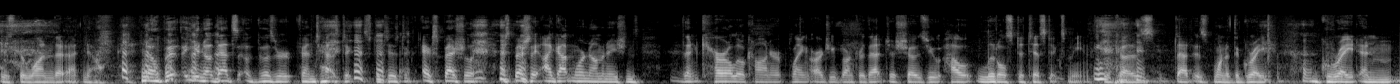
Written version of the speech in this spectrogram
is the one that I, no, no, but you know that's uh, those are fantastic statistics. Especially, especially I got more nominations than Carroll O'Connor playing Archie Bunker. That just shows you how little statistics mean because that is one of the great, great and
